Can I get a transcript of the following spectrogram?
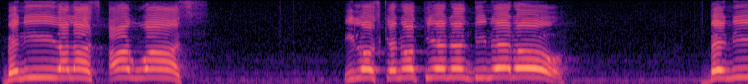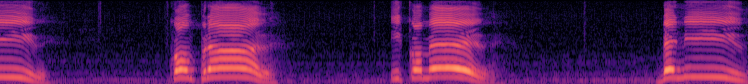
venid a las aguas. Y los que no tienen dinero, venid, comprad y comed. Venid,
